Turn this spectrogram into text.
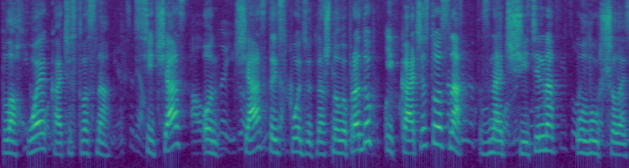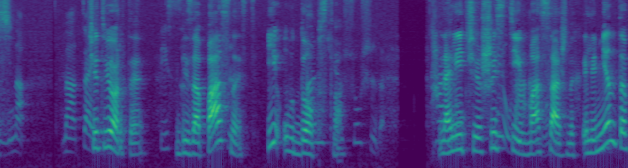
плохое качество сна. Сейчас он часто использует наш новый продукт, и качество сна значительно улучшилось. Четвертое. Безопасность и удобство. Наличие шести массажных элементов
